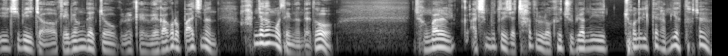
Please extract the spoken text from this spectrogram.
이 집이 저 개병대 쪽 이렇게 외곽으로 빠지는 한적한 곳에 있는데도 정말 그 아침부터 이제 차들로 그 주변 이 촌 일대가 미어 터져요.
